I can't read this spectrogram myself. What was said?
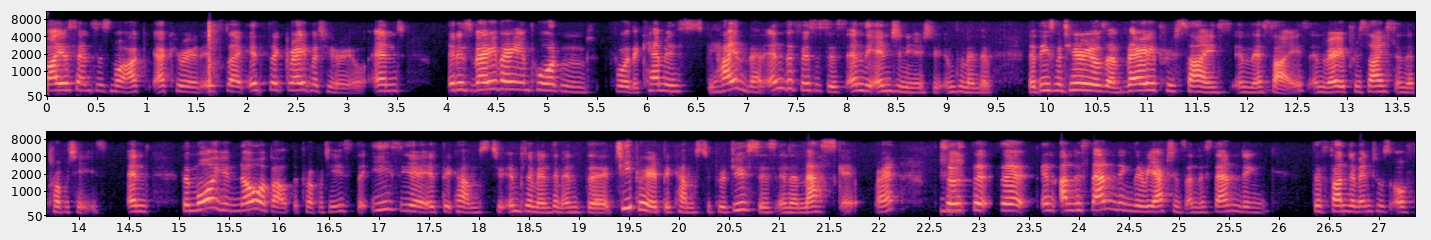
biosensors more ac- accurate. It's like it's a great material, and it is very very important for the chemists behind that and the physicists and the engineers who implement them that these materials are very precise in their size and very precise in their properties and the more you know about the properties, the easier it becomes to implement them and the cheaper it becomes to produce this in a mass scale, right? Mm-hmm. So the, the in understanding the reactions, understanding the fundamentals of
